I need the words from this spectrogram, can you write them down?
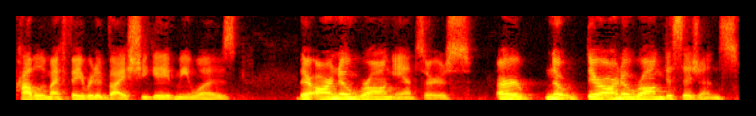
probably my favorite advice she gave me was there are no wrong answers or no there are no wrong decisions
